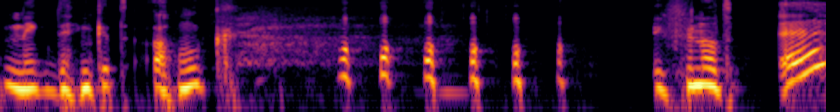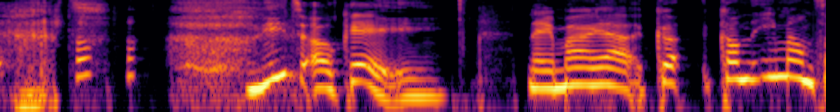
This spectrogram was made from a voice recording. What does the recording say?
En ik denk het ook. Ik vind dat echt niet oké. Nee, maar ja, kan, kan iemand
